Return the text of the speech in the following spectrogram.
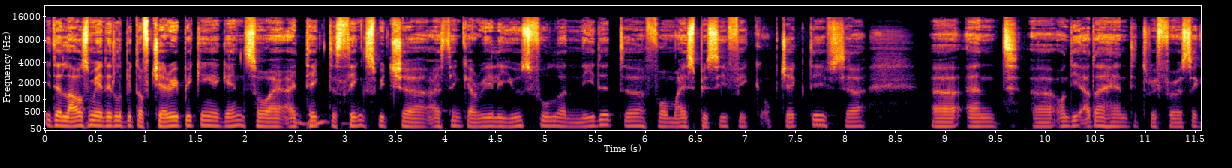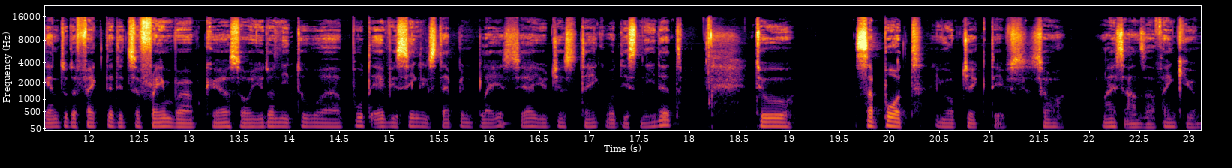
it allows me a little bit of cherry picking again. So I, I mm -hmm. take the things which uh, I think are really useful and needed uh, for my specific objectives. Uh, and uh, on the other hand, it refers again to the fact that it's a framework. Yeah? So you don't need to uh, put every single step in place. Yeah, you just take what is needed to support your objectives. So nice answer. Thank you.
